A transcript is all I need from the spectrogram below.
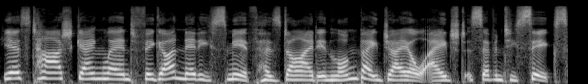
Yes, Tash gangland figure Neddy Smith has died in Long Bay Jail, aged 76.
